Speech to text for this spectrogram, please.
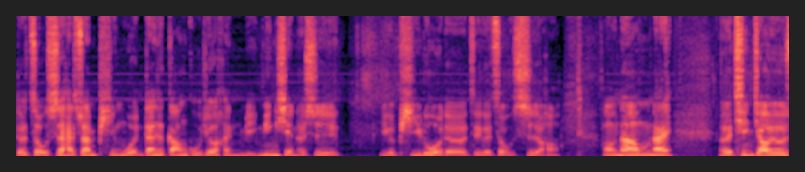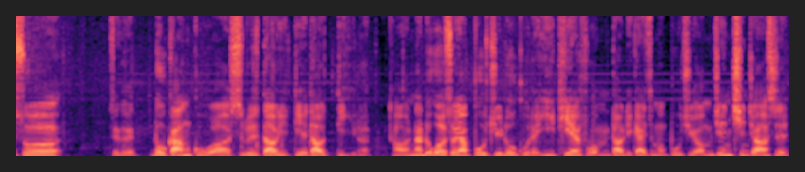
的走势还算平稳，但是港股就很明明显的是一个疲弱的这个走势哈。好，那我们来呃请教，就是说这个陆港股啊，是不是到底跌到底了？好，那如果说要布局陆股的 ETF，我们到底该怎么布局？我们今天请教的是。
